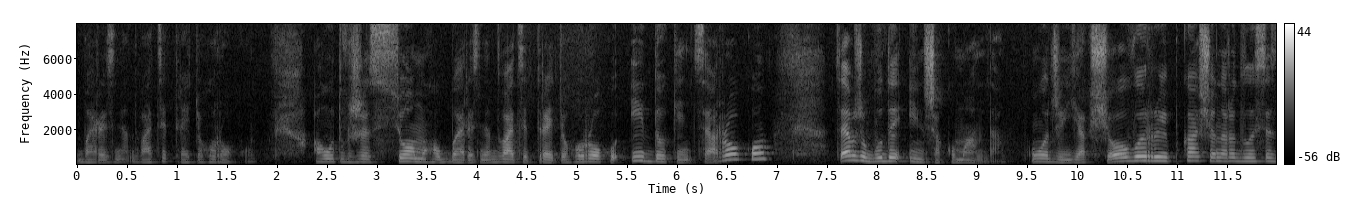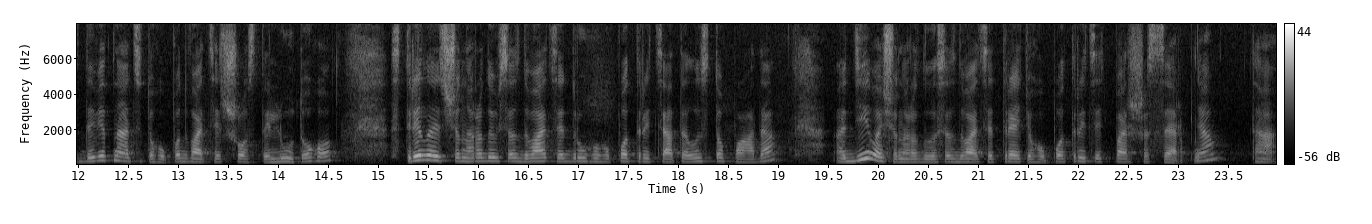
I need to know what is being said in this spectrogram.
березня 2023 року. А от вже з 7 березня 2023 року і до кінця року це вже буде інша команда. Отже, якщо ви рибка, що народилася з 19 по 26 лютого, стрілець, що народився з 22 по 30 листопада, діва, що народилася з 23 по 31 серпня, та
